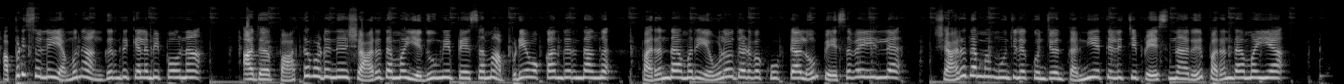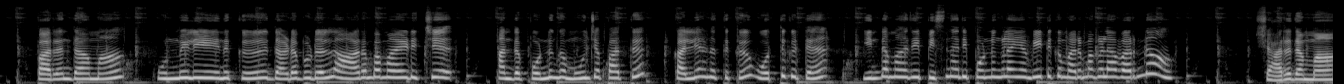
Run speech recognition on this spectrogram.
அப்படி சொல்லி யமுனா அங்கிருந்து கிளம்பி போனா. அத பார்த்த உடனே சாரதம்மா எதுவுமே பேசாம அப்படியே உக்காந்து இருந்தாங்க. பரந்தாமர் எவ்வளவு தடவை கூப்பிட்டாலும் பேசவே இல்ல. சாரதம்மா மூஞ்சில கொஞ்சம் தண்ணிய தெளிச்சு பேசினாரு பரந்தாமையா பரந்தாமா உண்மையிலேயே எனக்கு தடபுடல் ஆரம்பமாயிடுச்சு. அந்த பொண்ணுங்க மூஞ்ச பார்த்து கல்யாணத்துக்கு ஒத்துக்கிட்டேன். இந்த மாதிரி பிசினாரி பொண்ணுங்களா என் வீட்டுக்கு மருமகளா வரணும்? சாரதம்மா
